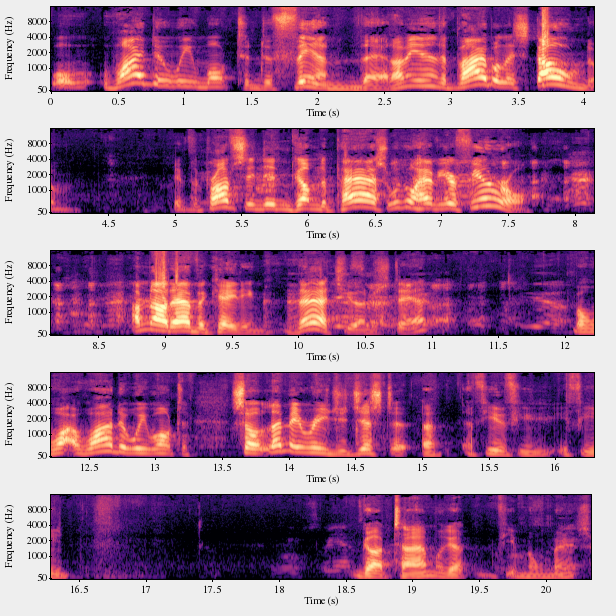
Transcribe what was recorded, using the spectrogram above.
Well, why do we want to defend that? I mean, in the Bible, they stoned them. If the prophecy didn't come to pass, we're going to have your funeral. I'm not advocating that, you understand. But why, why do we want to? So let me read you just a, a, a few if you, if you got time. We got a few more minutes.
